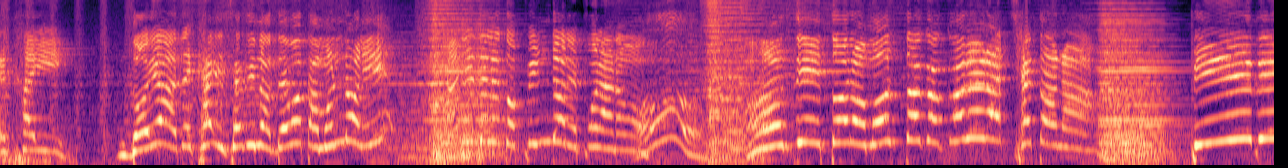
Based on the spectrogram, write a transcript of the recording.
ଦେଖାଇ ଦୟା ଦେଖାଇ ସେଦିନ ଦେବତା ମଣ୍ଡଳୀ ଆଣିଦେଲେ ତ ପିଣ୍ଡରେ ପୁରାଣ ଆଜି ତୋର ମସ୍ତକ କରେଣା ଛେତନା ପିବି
